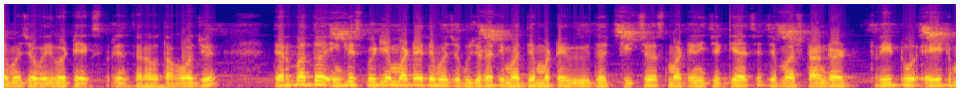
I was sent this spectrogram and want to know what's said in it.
તેમજ વહીવટી એક્સપિરિયન્સ ધરાવતા હોવા જોઈએ. ત્યારબાદ ઇંગ્લિશ મીડિયમ માટે તેમજ ગુજરાતી માધ્યમ માટે વિવિધ ટીચર્સ માટેની જગ્યા છે, જેમાં standard three to eight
